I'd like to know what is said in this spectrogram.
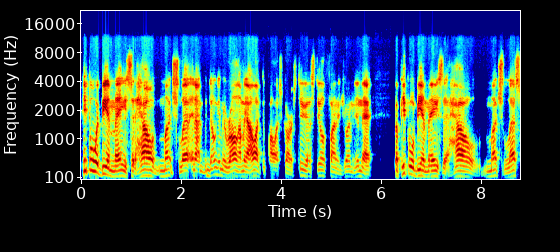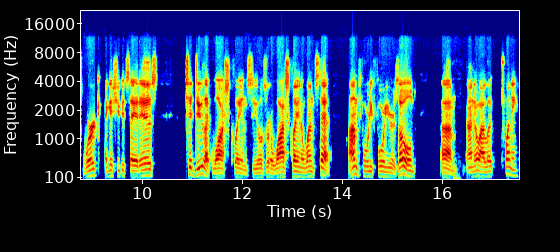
People would be amazed at how much less and I, don't get me wrong i mean i like to polish cars too i still find enjoyment in that but people would be amazed at how much less work i guess you could say it is to do like wash clay and seals or wash clay in a one step. I'm 44 years old um, i know i look 20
